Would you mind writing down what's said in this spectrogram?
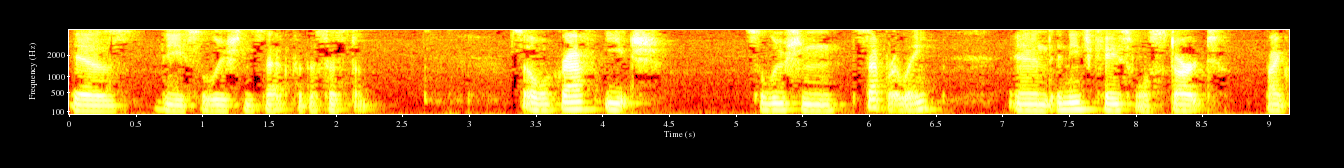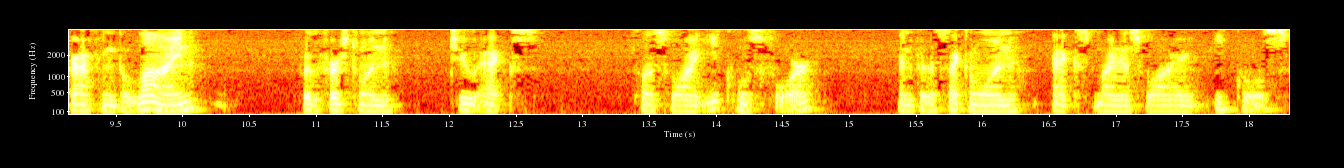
is the solution set for the system. So we'll graph each solution separately, and in each case we'll start by graphing the line. For the first one, 2x plus y equals 4, and for the second one, x minus y equals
